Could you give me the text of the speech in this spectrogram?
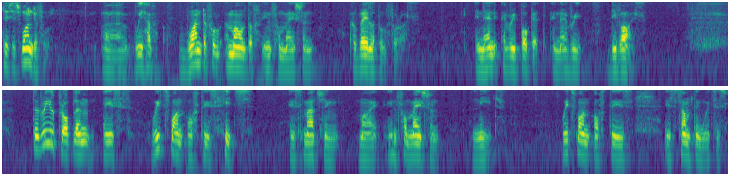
This is wonderful. Uh, we have wonderful amount of information available for us in every pocket, in every device. The real problem is which one of these hits is matching my information needs. Which one of these is something which is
